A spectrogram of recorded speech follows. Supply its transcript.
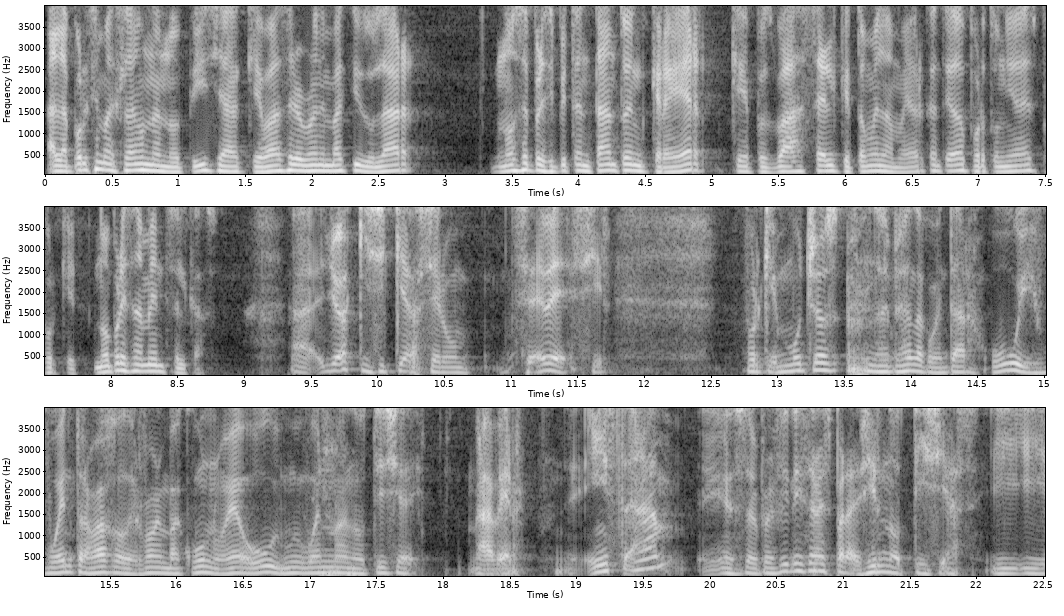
a la próxima que salga una noticia que va a ser running back titular, no se precipiten tanto en creer que pues va a ser el que tome la mayor cantidad de oportunidades porque no precisamente es el caso. Ah, yo aquí sí quiero hacer un... Se debe decir. Porque muchos nos empiezan a comentar, uy, buen trabajo de back 1, eh, uy, muy buena noticia. A ver, Instagram, nuestro perfil de Instagram es para decir noticias y,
